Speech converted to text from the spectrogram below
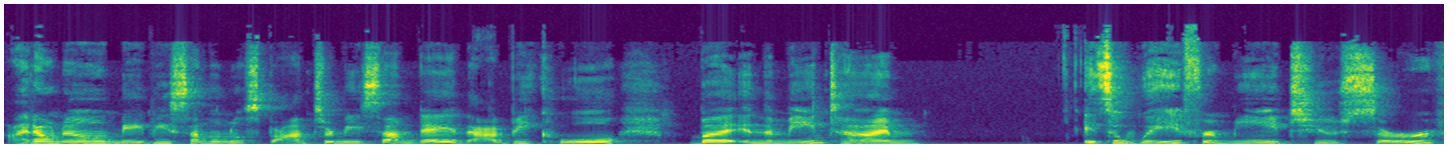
I don't know. Maybe someone will sponsor me someday. That'd be cool. But in the meantime, it's a way for me to serve.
